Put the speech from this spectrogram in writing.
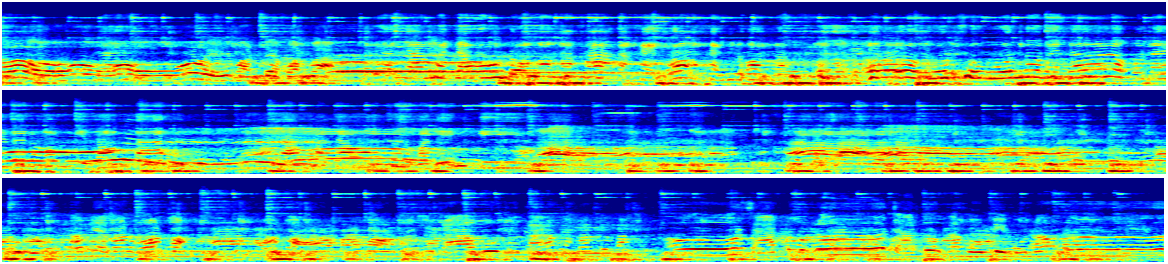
โอ้ยมันแต่บอลว่าเดี๋ยวสร้างพระเจ้าองค์หลวงเอากับข้ากับแข่งร้อบแข่งร้อบนะเออบุญสู่บุญเนอะแม่เด้อคนใดได้น้องกินน้องกันสร้างพระเจ้าสื่อมาดินกีอ่าอ่าเอาเนี่ยมันร้อนก่อนร้อนก่อนมีกาวบุญกาวมันขึ้นมาโอ้สาธุเด้อสาธุครับผมพี่ผมน้องเด้อ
